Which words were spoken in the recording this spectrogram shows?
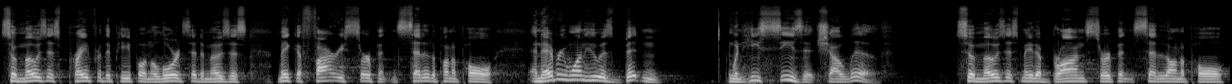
So Moses prayed for the people, and the Lord said to Moses, Make a fiery serpent and set it upon a pole, and everyone who is bitten, when he sees it, shall live. So Moses made a bronze serpent and set it on a pole.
